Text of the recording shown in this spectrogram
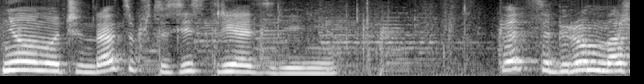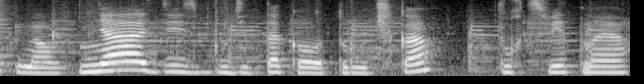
Мне он очень нравится, потому что здесь три отделения. Давайте соберем наш пенал. У меня здесь будет такая вот ручка двухцветная.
